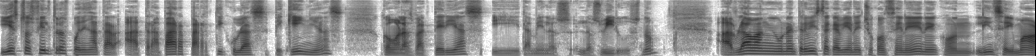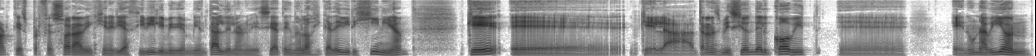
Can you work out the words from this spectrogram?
Y estos filtros pueden atrapar partículas pequeñas como las bacterias y también los, virus. ¿no? Hablaban en una entrevista que habían hecho con CNN con Lindsay Marr, que es profesora de Ingeniería Civil y Medioambiental de la Universidad Tecnológica de Virginia, que, eh, que la transmisión del COVID eh, en un avión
